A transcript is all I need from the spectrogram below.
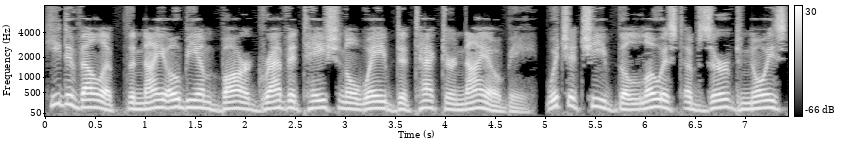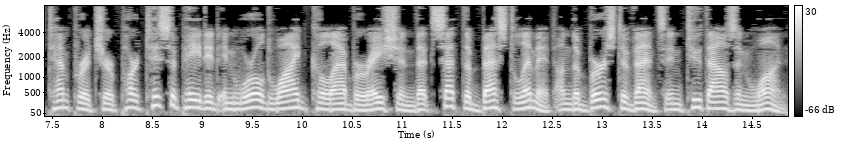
He developed the niobium bar gravitational wave detector NIOBE, which achieved the lowest observed noise temperature participated in worldwide collaboration that set the best limit on the burst events in 2001.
